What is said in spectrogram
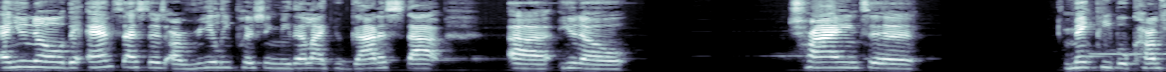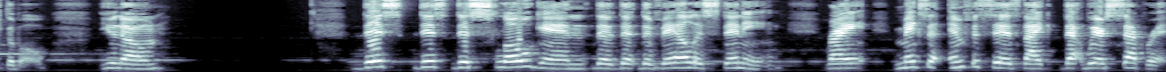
And you know, the ancestors are really pushing me. They're like, you gotta stop uh, you know, trying to make people comfortable, you know? This this this slogan the the, the veil is thinning right makes an emphasis like that we're separate.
